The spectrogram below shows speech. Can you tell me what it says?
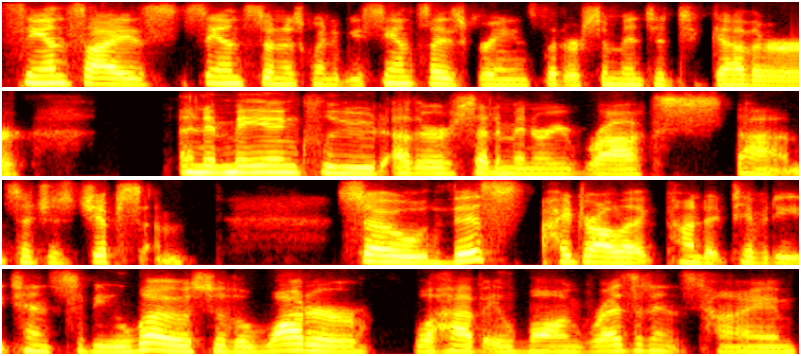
sand size, sandstone is going to be sand size grains that are cemented together. And it may include other sedimentary rocks, um, such as gypsum. So this hydraulic conductivity tends to be low, so the water will have a long residence time,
